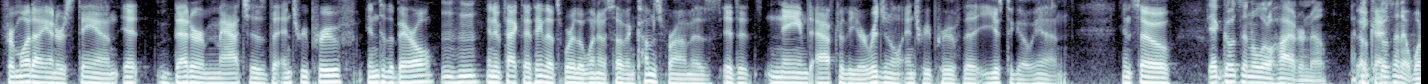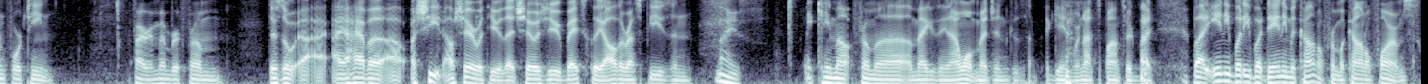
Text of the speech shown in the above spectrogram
from what I understand, it better matches the entry proof into the barrel. Mm-hmm. And in fact, I think that's where the 107 comes from. Is it's, it's named after the original entry proof that used to go in, and so It goes in a little higher now. I think Okay. it goes in at 114. If I remember from there's a I I have a, a sheet I'll share with you that shows you basically all the recipes and nice. it came out from a, a magazine I won't mention because again we're not sponsored by but anybody but Danny McConnell from McConnell Farms.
